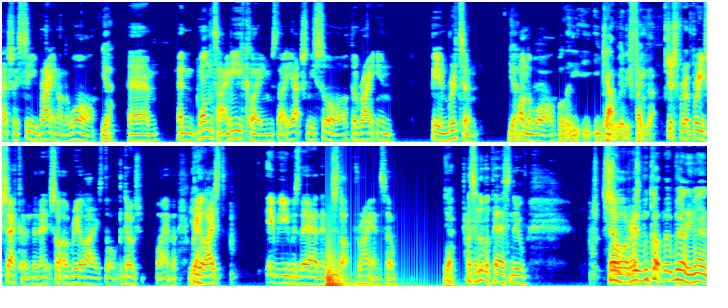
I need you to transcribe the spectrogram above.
actually see writing on the wall. Yeah. Um, and one time he claims that he actually saw the writing being written Yeah. on the wall Well, he, you can't really fake that. just for a brief second, and then it sort of realised, or the ghost, whatever, Yeah. realised it, he was there and then stopped writing. So, Yeah. that's another person who So we, we've got we- really man,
